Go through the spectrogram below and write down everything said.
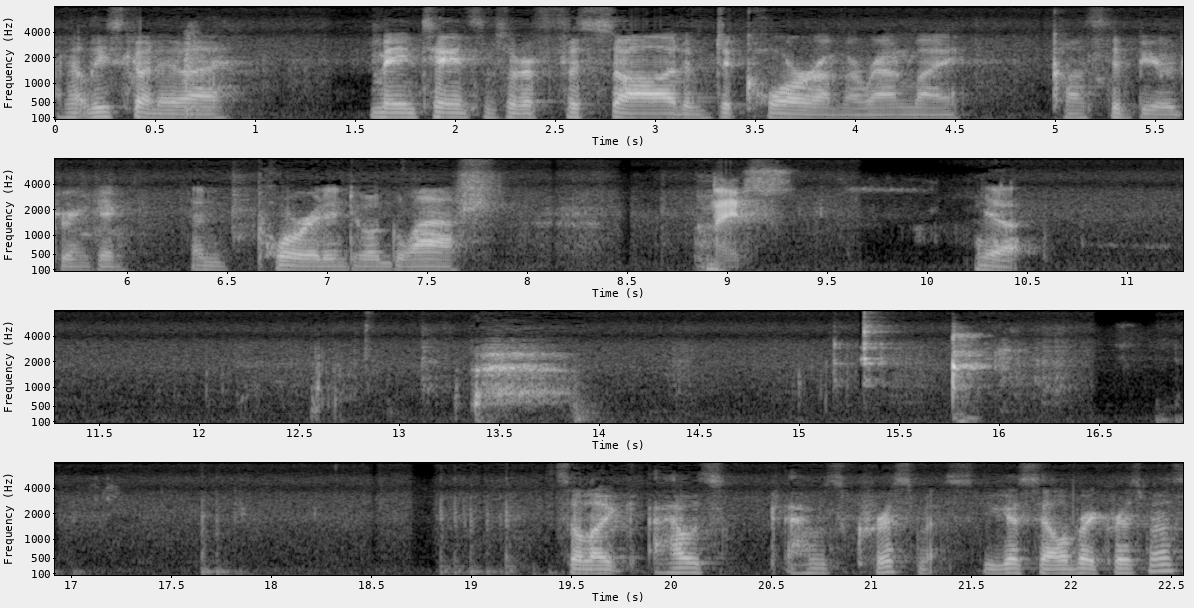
I'm at least gonna uh, maintain some sort of facade of decorum around my constant beer drinking and pour it into a glass. Nice. Yeah. So like, how's how's Christmas? You guys celebrate Christmas?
